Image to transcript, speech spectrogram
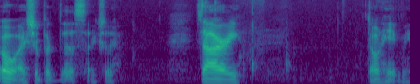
Oh, I should put this actually. Sorry. Don't hate me.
